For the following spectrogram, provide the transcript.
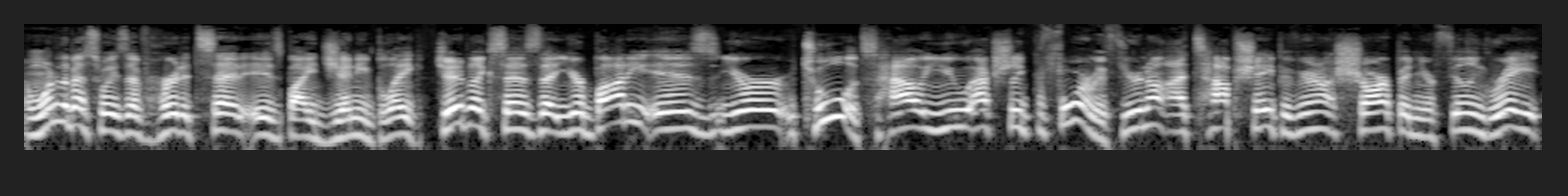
And one of the best ways I've heard it said is by Jenny Blake. Jenny Blake says that your body is your tool, it's how you actually perform. If you're not at top shape, if you're not sharp and you're feeling great,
